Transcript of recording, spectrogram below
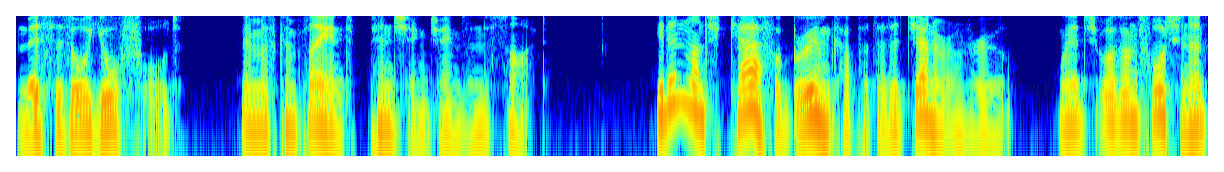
This is all your fault, Remus complained, pinching James in the side. He didn't much care for broom cupboards as a general rule, which was unfortunate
